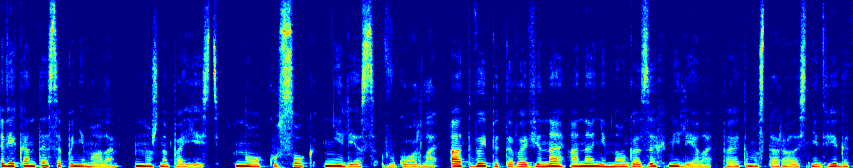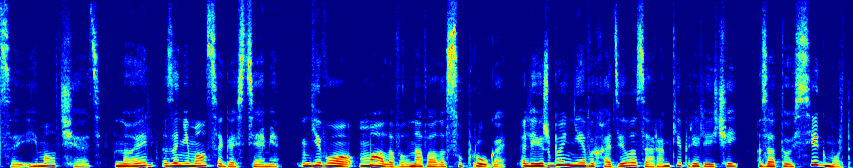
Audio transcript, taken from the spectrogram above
Викантесса понимала, нужно поесть, но кусок не лез в горло. От выпитого вина она немного захмелела, поэтому старалась не двигаться и молчать. Ноэль занимался гостями. Его мало волновала супруга, лишь бы не выходила за рамки приличий. Зато Сигмурт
